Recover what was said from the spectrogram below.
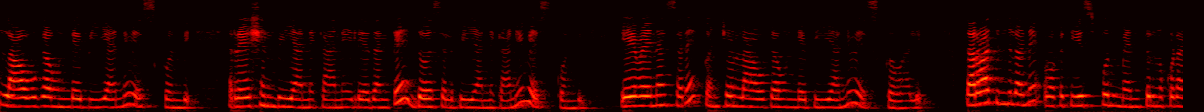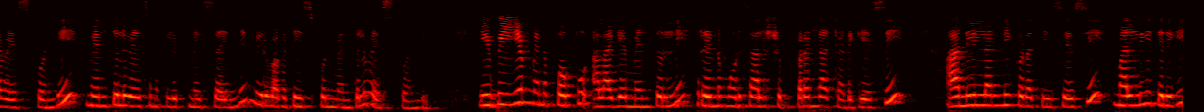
లావుగా ఉండే బియ్యాన్ని వేసుకోండి. రేషన్ బియ్యాన్ని కానీ లేదంటే దోశల బియ్యాన్ని కానీ వేసుకోండి. ఏవైనా సరే కొంచెం లావుగా ఉండే బియ్యాన్ని వేసుకోవాలి. తర్వాత ఇందులోనే ఒక టీ స్పూన్ మెంతులను కూడా వేసుకోండి. మెంతులు వేసిన క్లిప్ మిస్ అయింది. మీరు ఒక టీ స్పూన్ మెంతులు వేసుకోండి. ఈ బియ్యం మినపప్పు అలాగే మెంతుల్ని రెండు మూడు సార్లు శుభ్రంగా కడిగేసి ఆ నీళ్ళన్నీ కూడా తీసేసి మళ్ళీ తిరిగి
